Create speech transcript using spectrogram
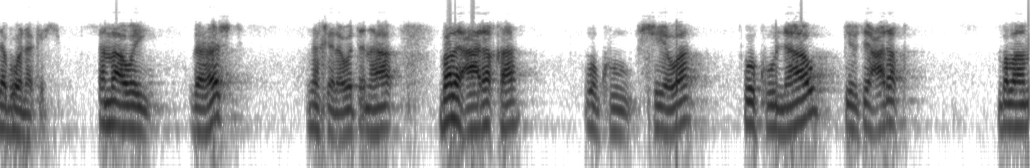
لە بۆنەکەی. ئەمە ئەوەی بەهشت نەخێرەوە تەنها. بەڵێ عراقە وەکو شێوە وەکو ناو پێوتی عراق. بەڵام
